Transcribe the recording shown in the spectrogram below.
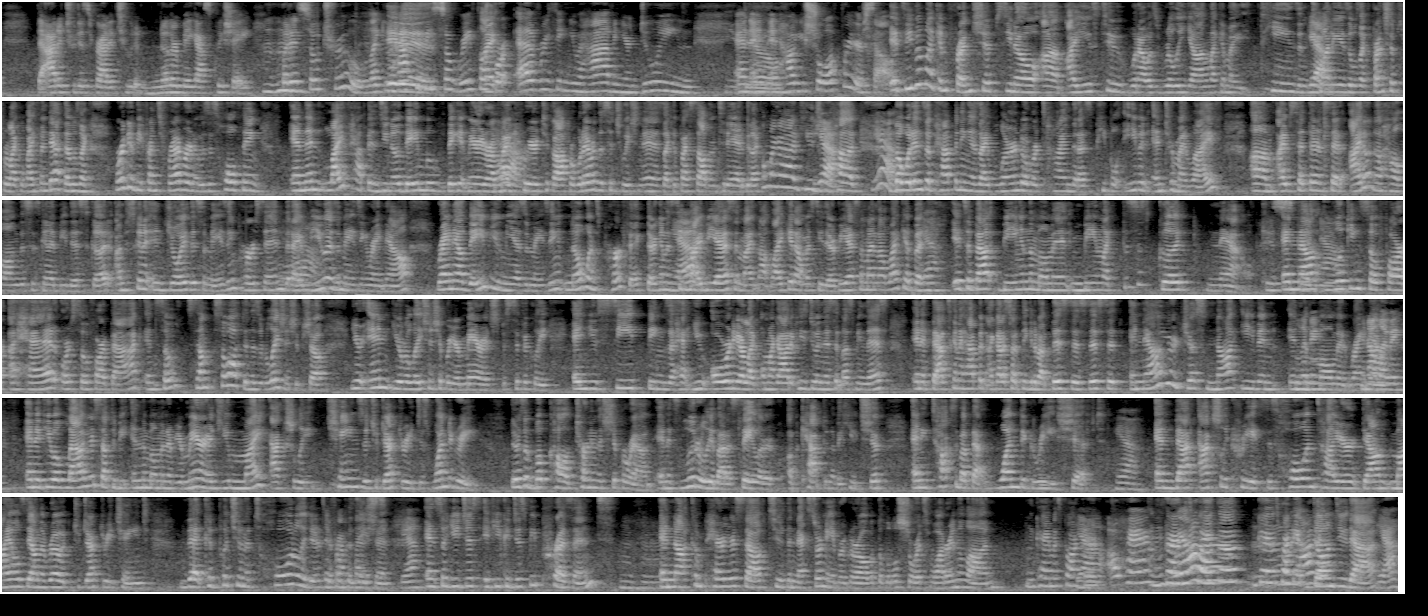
The attitude is gratitude, another big ass cliche. Mhm. But it's so true. Like you It have to be so grateful for everything you have and you're doing You and, and, and how you show up for yourself. It's even like in friendships, you know, um, I used to, when I was really young, like in my teens and Yeah. 20s, it was like friendships were like life and death. It was like, we're going to be friends forever. And it was this whole thing. And then life happens, you know, they move, they get married, or my career took off, or whatever the situation is. Like if I saw them today, I'd be like, oh my God, huge Yeah. hug. yeah. But what ends up happening is I've learned over time that as people even enter my life, um, I've sat there and said, I don't know how long this is going to be this good. I'm just going to enjoy this amazing person that I view as amazing right now. Right now, they view me as amazing. No one's perfect. They're going to see Yeah. my BS and might not like it. I'm going to see their BS and might not like it. But Yeah. it's about being in the moment and being like, this is good now and now, now. looking so far ahead or so far back. And so some so often there's a relationship show. You're in your relationship or your marriage specifically and you see things ahead. You already are like oh my god if he's doing this it must mean this. And if that's going to happen i got to start thinking about this this this this. And now you're just not even in Living. the moment right You're now. not living. and if you allow yourself to be in the moment of your marriage you might actually change the trajectory just one degree there's a book called turning the ship around and it's literally about a sailor a captain of a huge ship and he talks about that one degree shift Yeah. and that actually creates this whole entire down miles down the road trajectory change that could put you in a totally different, Different place. position Yeah. and so you just if you could just be present Mm-hmm. and not compare yourself to the next door neighbor girl with the little shorts watering the lawn okay miss parker Yeah. Okay. okay miss parker okay miss Mm, parker don't do that Yeah.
